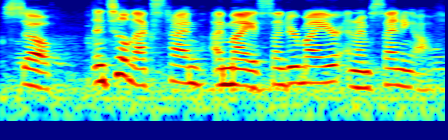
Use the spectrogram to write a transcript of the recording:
So until next time, I'm Maya Sundermeyer and I'm signing off.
